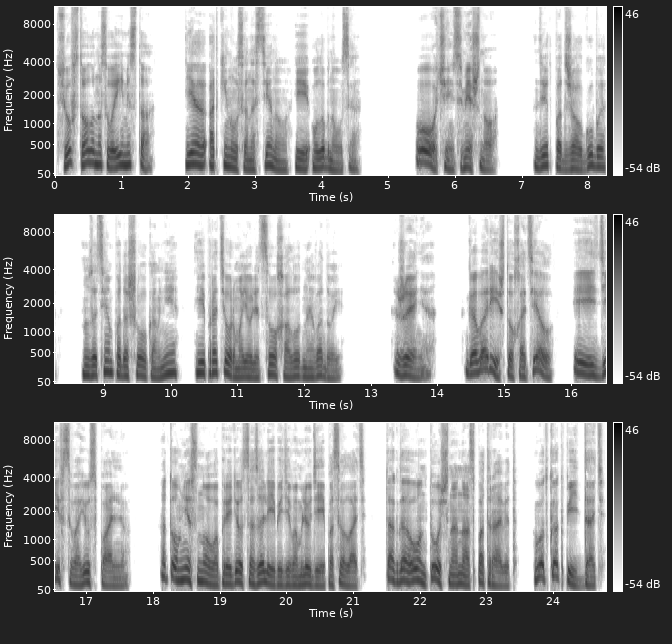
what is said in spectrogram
все встало на свои места. Я откинулся на стену и улыбнулся. «Очень смешно». Дед поджал губы, но затем подошел ко мне и протер мое лицо холодной водой. «Женя, говори, что хотел, и иди в свою спальню. А то мне снова придется за Лебедевым людей посылать. Тогда он точно нас потравит. Вот как пить дать».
